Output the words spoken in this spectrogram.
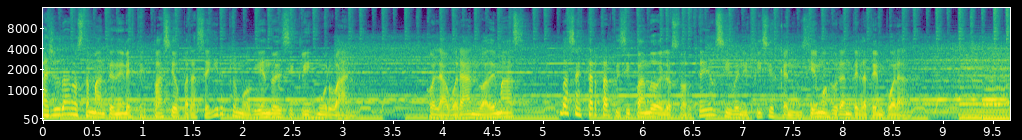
Ayúdanos a mantener este espacio para seguir promoviendo el ciclismo urbano. Colaborando además, vas a estar participando de los sorteos y beneficios que anunciemos durante la temporada.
